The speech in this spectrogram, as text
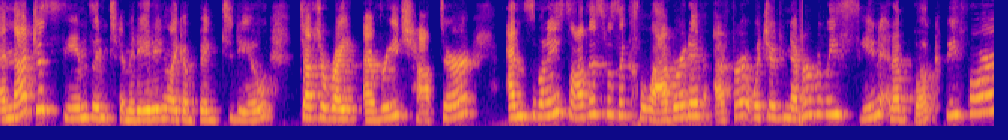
and that just seems intimidating, like a big to do to have to write every chapter. And so when I saw this was a collaborative effort, which I've never really seen in a book before,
